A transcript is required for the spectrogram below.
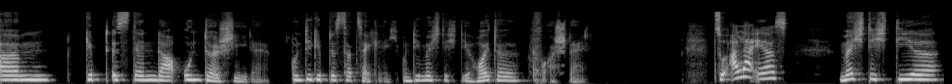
ähm, gibt es denn da Unterschiede? Und die gibt es tatsächlich. Und die möchte ich dir heute vorstellen. Zuallererst möchte ich dir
